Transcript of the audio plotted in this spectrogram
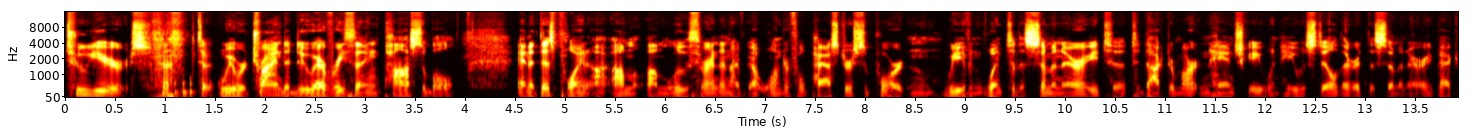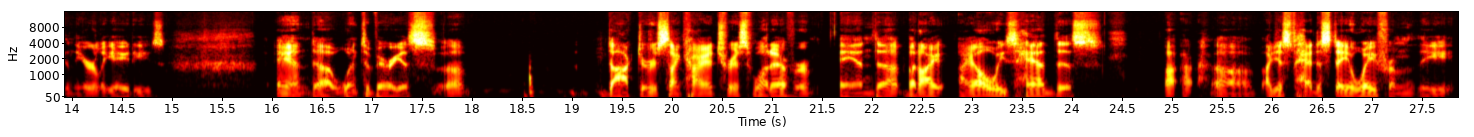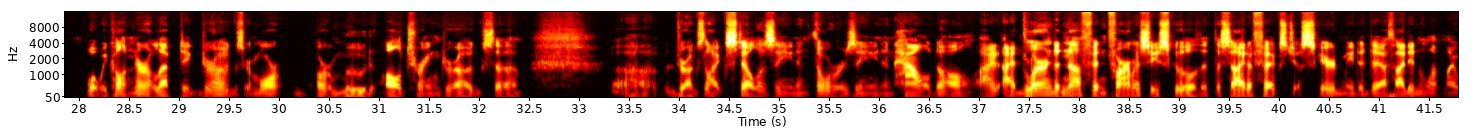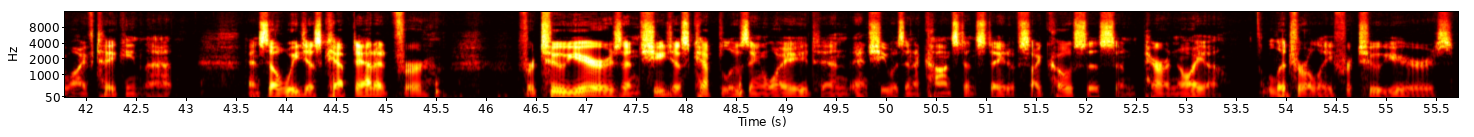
two years to, we were trying to do everything possible and at this point, I, am I'm, I'm Lutheran and I've got wonderful pastor support. And we even went to the seminary to, to Dr. Martin Hanschke when he was still there at the seminary back in the early 80s, and uh, went to various uh, doctors, psychiatrists, whatever. And uh, but I I always had this. Uh, uh, I just had to stay away from the what we call neuroleptic drugs or more or mood altering drugs. Uh, drugs like stelazine and thorazine and haldol. I, would learned enough in pharmacy school that the side effects just scared me to death. I didn't want my wife taking that, and so we just kept at it for for two years, and she just kept losing weight, and and she was in a constant state of psychosis and paranoia, literally for two years,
